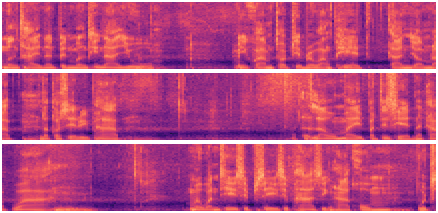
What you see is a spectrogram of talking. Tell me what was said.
เมืองไทยนั้นเป็นเมืองที่น่าอยู่ มีความเท่าเทียมระหว่างเพศ การยอมรับและก็เสรีภาพ เราไม่ปฏิเสธนะครับว่าเมื่อวันที่ 14-15 สิงหาคม พุทธ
